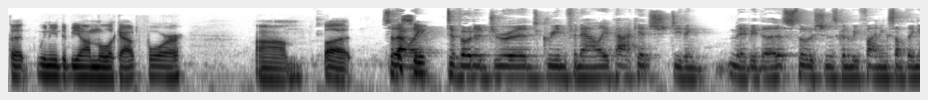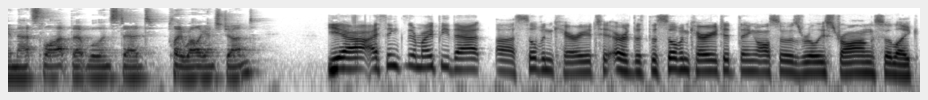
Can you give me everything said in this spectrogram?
that we need to be on the lookout for. Um, but So that We'll see. like devoted druid green finale package. Do you think maybe the solution is going to be finding something in that slot that will instead play well against Jund? yeah, I think there might be that uh, Sylvan Caryatid or the the Sylvan Caryatid thing also is really strong. So like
